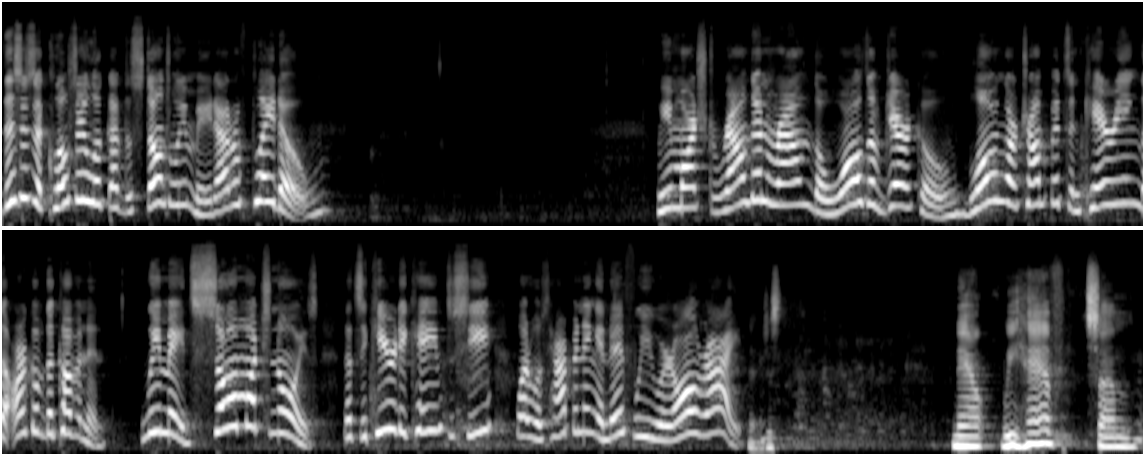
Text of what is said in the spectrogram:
This is a closer look at the stones we made out of Play Doh. We marched round and round the walls of Jericho, blowing our trumpets and carrying the Ark of the Covenant. We made so much noise that security came to see what was happening and if we were all right. Just now we have some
